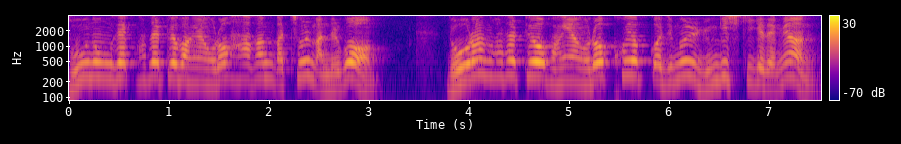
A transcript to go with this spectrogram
분홍색 화살표 방향으로 하관 받침을 만들고 노란 화살표 방향으로 코옆 꺼짐을 융기시키게 되면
